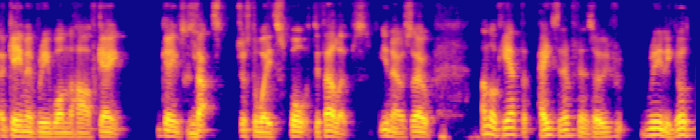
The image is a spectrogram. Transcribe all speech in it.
a game every one and a half game games because Yeah. that's just the way sports develops, you know. So and look, he had the pace and everything, so he's really good.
